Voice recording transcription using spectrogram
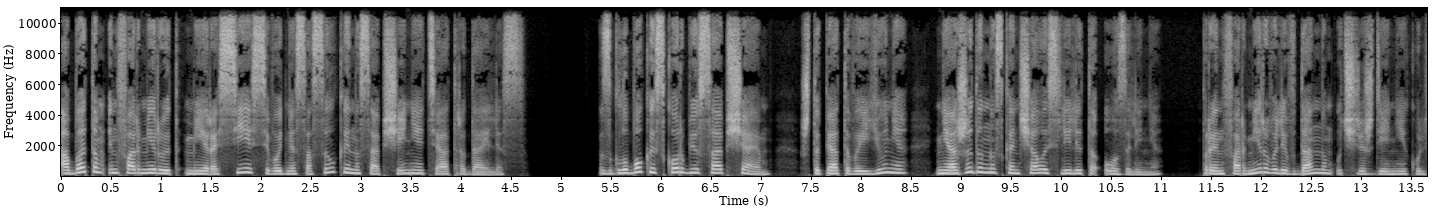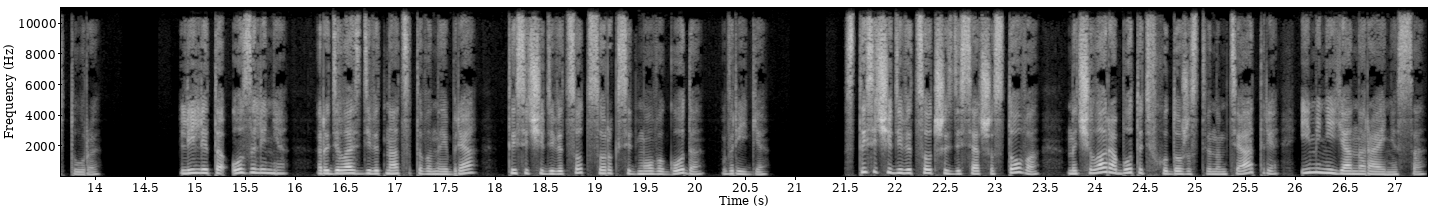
Об этом информирует МИ Россия сегодня со ссылкой на сообщение театра Дайлес. С глубокой скорбью сообщаем, что 5 июня неожиданно скончалась Лилита Озолиня, проинформировали в данном учреждении культуры. Лилита Озолиня родилась 19 ноября 1947 года в Риге. С 1966 начала работать в художественном театре имени Яна Райниса,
